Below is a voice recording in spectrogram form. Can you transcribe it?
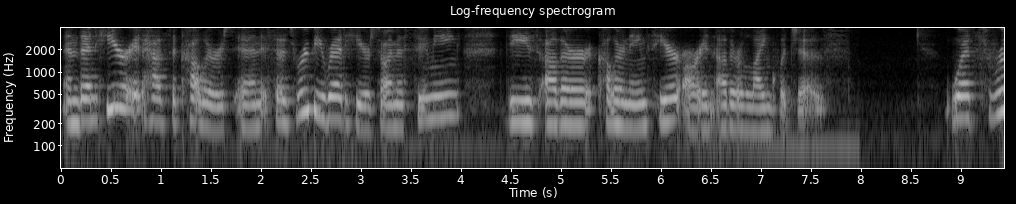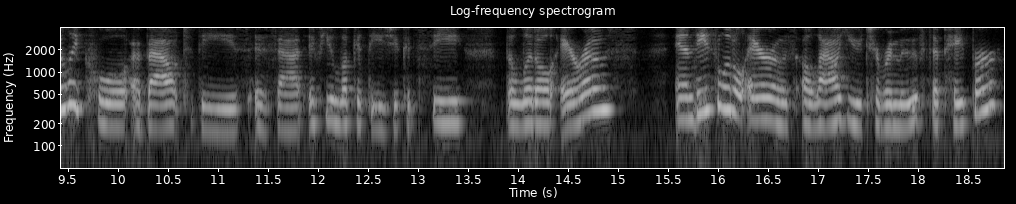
And then here it has the colors, and it says Ruby Red here, so I'm assuming these other color names here are in other languages. What's really cool about these is that if you look at these, you could see the little arrows. And these little arrows allow you to remove the paper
